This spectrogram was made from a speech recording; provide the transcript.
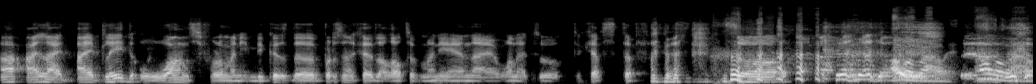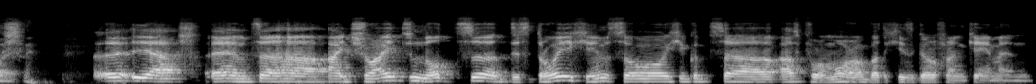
I lied. I played once for money because the person had a lot of money and I wanted to, to have stuff. so I'll allow it. I'll allow it. Uh, yeah, and uh, I tried to not uh, destroy him so he could uh, ask for more, but his girlfriend came and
